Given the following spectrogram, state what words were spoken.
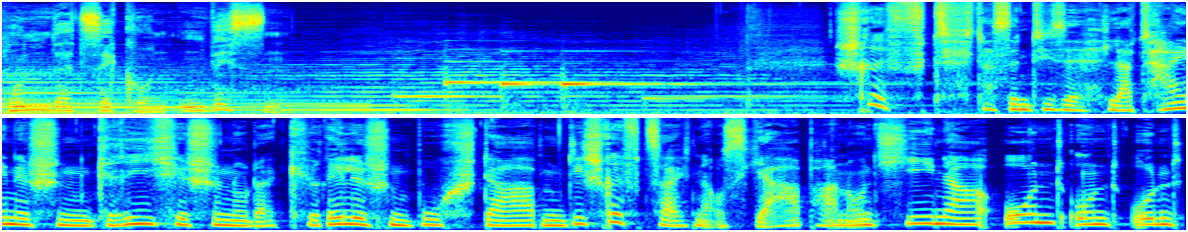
100 Sekunden Wissen. Schrift, das sind diese lateinischen, griechischen oder kyrillischen Buchstaben, die Schriftzeichen aus Japan und China und, und, und.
